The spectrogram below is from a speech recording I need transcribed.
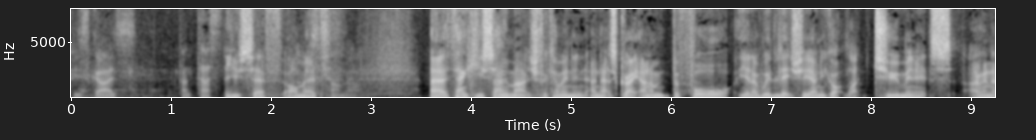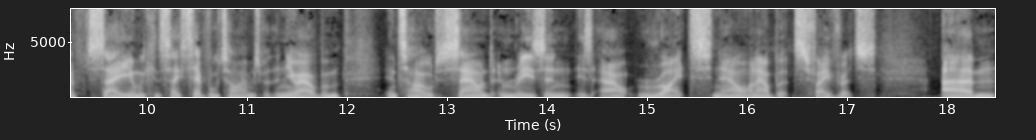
These guys, fantastic. Youssef Ahmed. Yusuf Ahmed. Uh, thank you so much for coming in, and that's great. And um, before you know, we've literally only got like two minutes. I'm going to say, and we can say several times, but the new album entitled "Sound and Reason" is out right now on Albert's favourites. Um,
